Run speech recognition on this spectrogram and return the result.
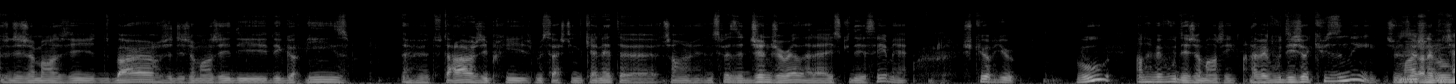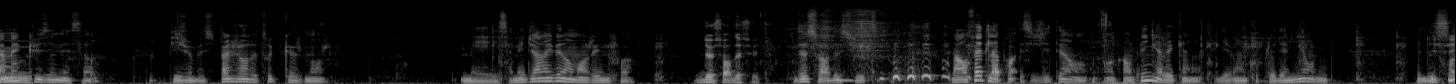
J'ai déjà mangé du beurre, j'ai déjà mangé des, des gummies. Euh, tout à l'heure, j'ai pris, je me suis acheté une canette, euh, genre une espèce de ginger ale à la SQDC, mais je suis curieux. Vous, en avez-vous déjà mangé? En avez-vous déjà cuisiné? Je veux Moi, dire, je n'ai jamais cuisiné ça. Puis je me suis pas le genre de truc que je mange. Mais ça m'est déjà arrivé d'en manger une fois. Deux soirs de suite. Deux soirs de suite. bah, en fait, la j'étais en, en camping avec un. Il y avait un couple d'amis, on était. Deux, Ici, trois-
